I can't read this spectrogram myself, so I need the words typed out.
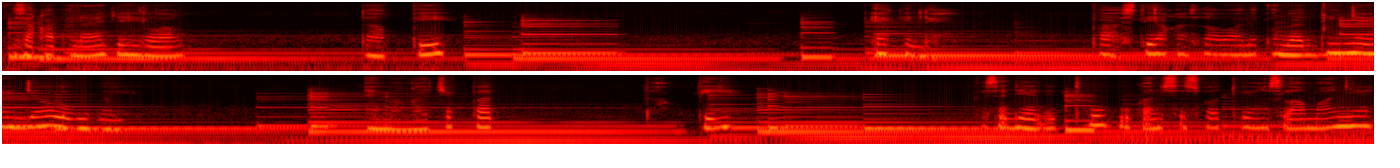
Bisa kapan aja hilang. Tapi yakin deh pasti akan selalu ada penggantinya yang jauh lebih baik. Emang gak cepat tapi kesedihan itu bukan sesuatu yang selamanya.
